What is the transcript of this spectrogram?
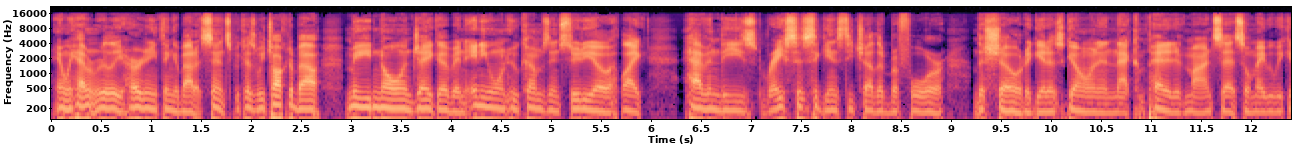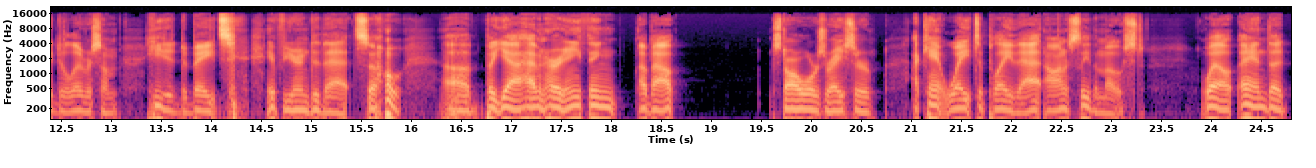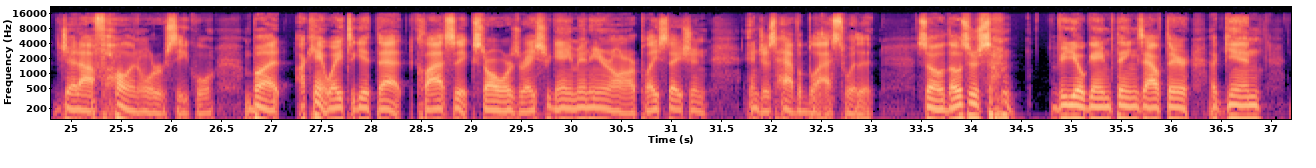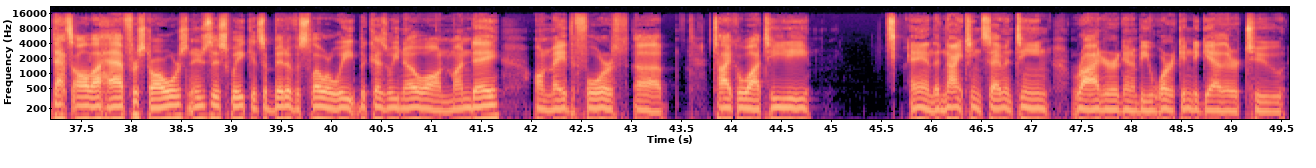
And we haven't really heard anything about it since because we talked about me, Nolan, Jacob, and anyone who comes in studio like having these races against each other before the show to get us going in that competitive mindset. So maybe we could deliver some heated debates if you're into that. So, uh, but yeah, I haven't heard anything about Star Wars Racer. I can't wait to play that, honestly, the most. Well, and the Jedi Fallen Order sequel. But I can't wait to get that classic Star Wars Racer game in here on our PlayStation and just have a blast with it. So, those are some video game things out there. Again, that's all I have for Star Wars news this week. It's a bit of a slower week because we know on Monday, on May the 4th, uh, Taika Waititi and the 1917 writer are going to be working together to.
